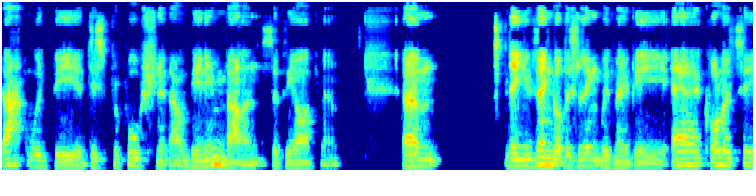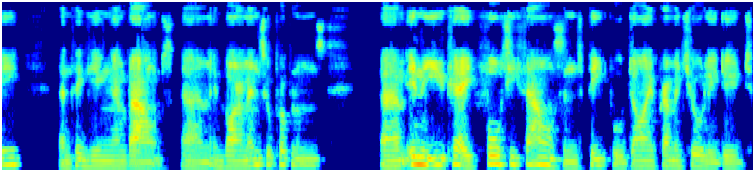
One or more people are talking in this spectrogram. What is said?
that would be a disproportionate that would be an imbalance of the argument um, then you've then got this link with maybe air quality and thinking about um, environmental problems. Um, in the UK, 40,000 people die prematurely due to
